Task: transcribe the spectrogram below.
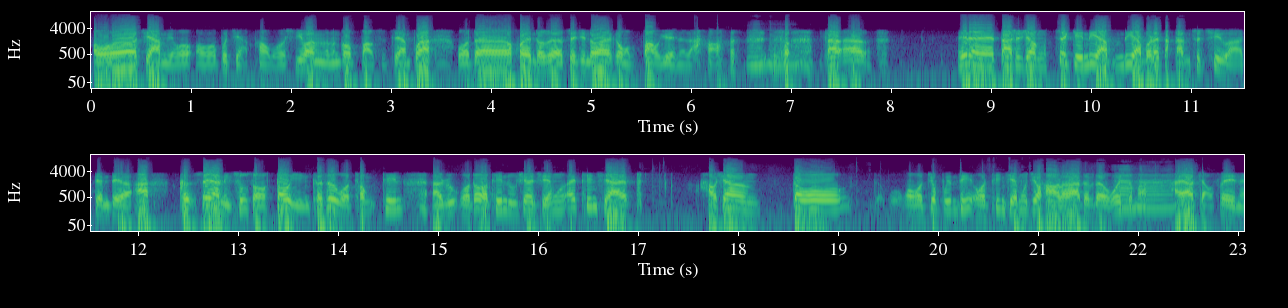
偶尔讲，有偶尔不讲哈。我希望能够保持这样，不然我的会员投资者最近都在跟我抱怨了啦哈，嗯 就说他呃。那个大师兄，最近你也你也没在打工出去啊，对不对啊？啊，可虽然你出手都赢，可是我从听啊，如我都有听卢轩的节目，哎，听起来好像都我我就不用听，我听节目就好了啊，对不对？我为什么还要缴费呢？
